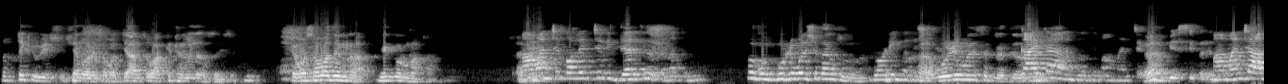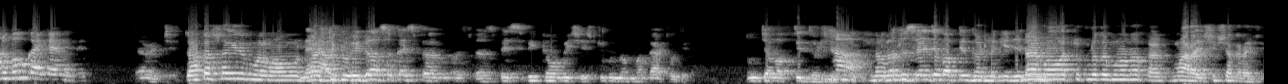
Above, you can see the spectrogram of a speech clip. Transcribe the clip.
प्रत्येक वेळेस शनिवारी समाज ते आमचं वाक्य ठरलेलं असायचं. तेव्हा समाधान राहा हे करू नका. मामांच्या कॉलेजचे विद्यार्थी होते ना तुम्ही हो, मग बोर्डीमध्ये शिकायला होतो ना. बोर्डिंगमध्ये हा, शिकला. काय त्याचं- काय अनुभव होते मामांचे हा? बीएससी पर्यंत मामांचे अनुभव काय काय होते त्यावेळेचे ते आता सांगितलं तुम्हाला मामा नाही plastic- अजून वेगळं असं काही स्पेसिफिक किंवा विशिष्ट गुण मग आठवते का? तुमच्या बाबतीत घडले हा. किंवा दुसऱ्यांच्या बाबतीत घडलं की जे नाही मामा चुकलं तर मुलांना काय- मारायचे शिक्षा करायची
